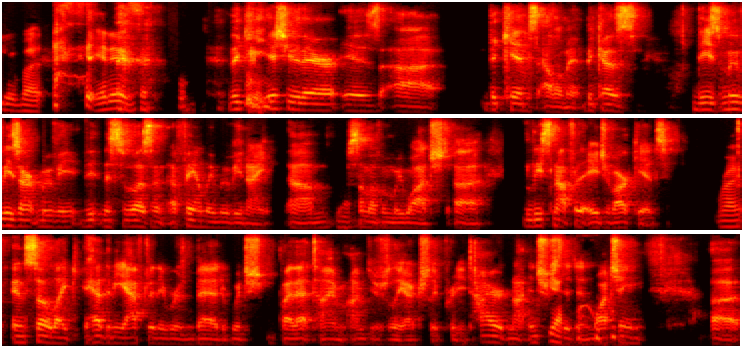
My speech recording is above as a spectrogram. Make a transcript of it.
too, but it is. the key issue there is uh the kids element because these movies aren't movie th- this wasn't a family movie night um Yeah. some of them we watched uh at least not for the age of our kids Right. and so like it had to be after they were in bed which by that time i'm usually actually pretty tired not interested in watching uh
